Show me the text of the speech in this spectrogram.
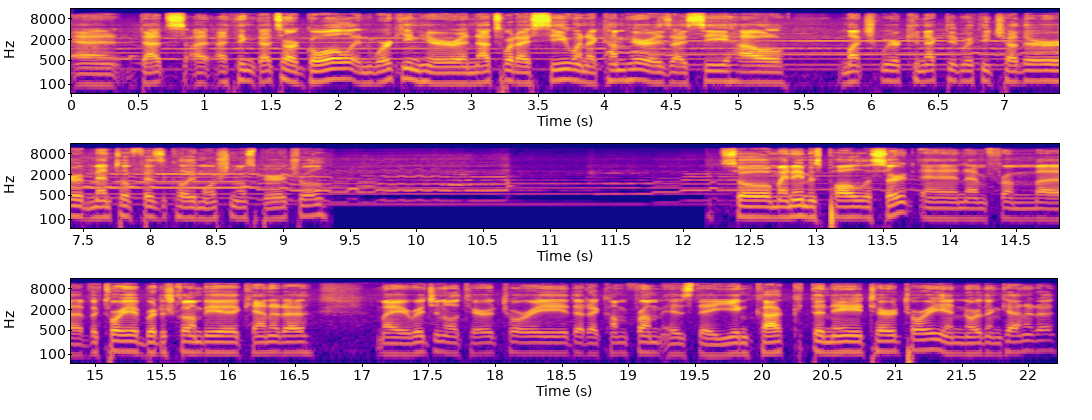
and that's I, I think that's our goal in working here. And that's what I see when I come here is I see how much we're connected with each other mental, physical, emotional, spiritual. So, my name is Paul Lacerte, and I'm from uh, Victoria, British Columbia, Canada. My original territory that I come from is the Yinka Dene territory in northern Canada.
